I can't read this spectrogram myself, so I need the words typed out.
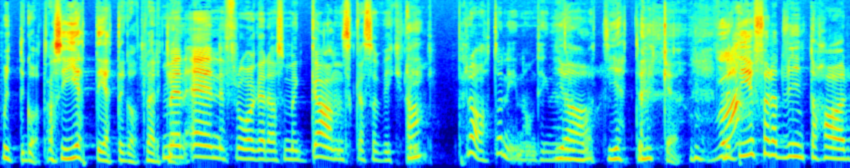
skitgott. Alltså jätte, jättegott, verkligen. Men en fråga då som är ganska så viktig. Ja. Pratar ni någonting när ni Ja, åt? jättemycket. Men det är för att vi inte har...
